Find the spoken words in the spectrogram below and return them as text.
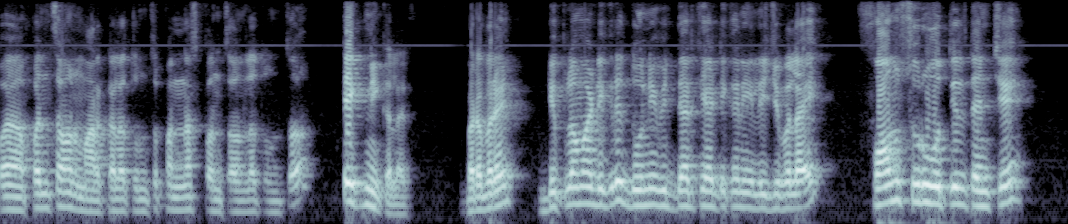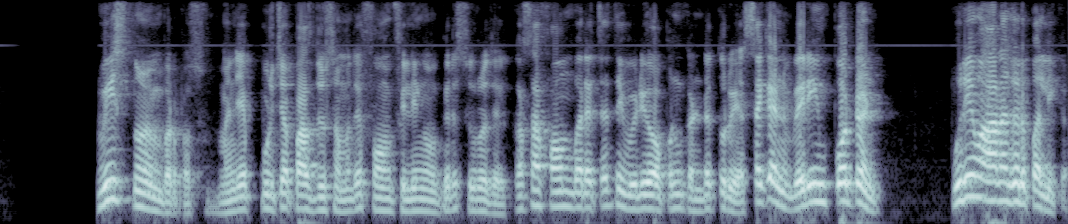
पंचावन्न मार्काला तुमचं पन्नास पंचावन्नला तुमचं टेक्निकल आहे. बरोबर आहे? डिप्लोमा डिग्री दोन्ही विद्यार्थी या ठिकाणी एलिजिबल आहे. फॉर्म सुरू होतील त्यांचे वीस नोव्हेंबरपासून. म्हणजे पुढच्या पाच दिवसामध्ये फॉर्म फिलिंग वगैरे सुरू होईल कसा फॉर्म भरायचा ते व्हिडिओ आपण कंडक्ट करूया. सेकंड व्हेरी इम्पॉर्टंट पुणे महानगरपालिका.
